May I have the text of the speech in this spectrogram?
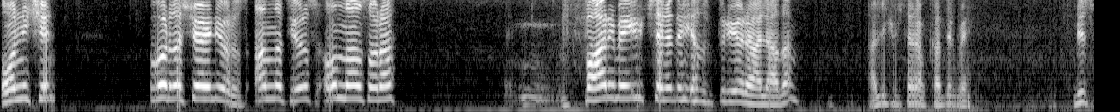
Onun için burada söylüyoruz, anlatıyoruz. Ondan sonra Fahri Bey 3 senedir yazıp duruyor hala adam. Aleykümselam Kadir Bey. Biz,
